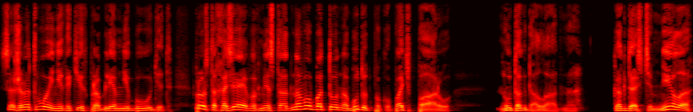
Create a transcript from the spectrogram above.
Со жратвой никаких проблем не будет. Просто хозяева вместо одного батона будут покупать пару. Ну тогда ладно. Когда стемнело,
